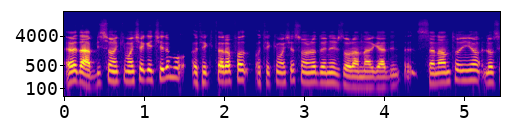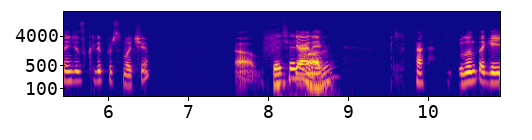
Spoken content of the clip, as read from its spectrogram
Evet abi bir sonraki maça geçelim. O öteki tarafa, öteki maça sonra döneriz oranlar geldiğinde. San Antonio Los Angeles Clippers maçı. Geçelim yani abi. bunun da gey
